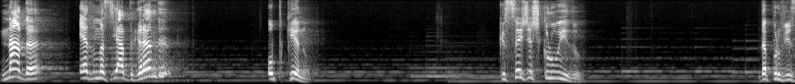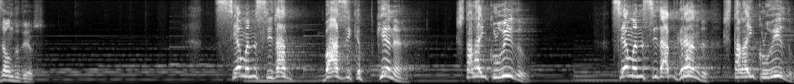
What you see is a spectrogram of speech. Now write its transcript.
Nada é demasiado grande ou pequeno que seja excluído da provisão de Deus. Se é uma necessidade básica pequena, está lá incluído. Se é uma necessidade grande, está lá incluído.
